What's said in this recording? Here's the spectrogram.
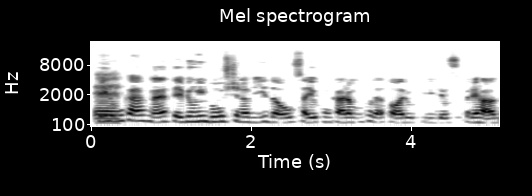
Quem é... nunca, né, teve um embuste na vida ou saiu com um cara muito aleatório que deu super errado.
